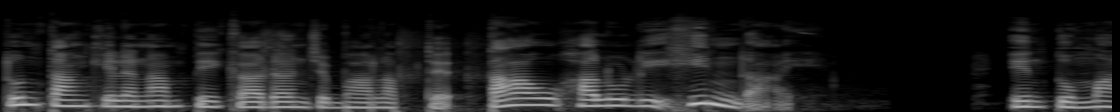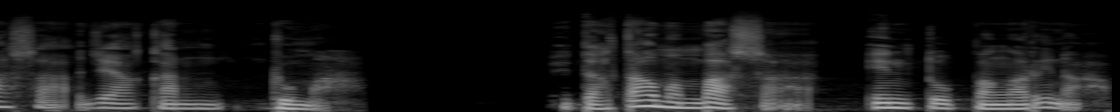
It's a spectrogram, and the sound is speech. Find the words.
Tuntang kilen ampi keadaan je bahalap te tahu haluli hindai. Intu masa je akan duma. Kita tahu membasa into pangarina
